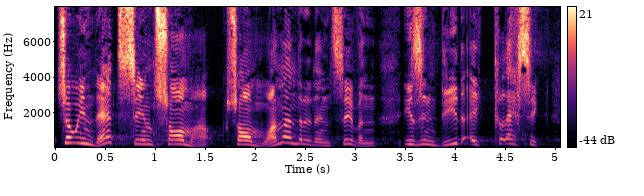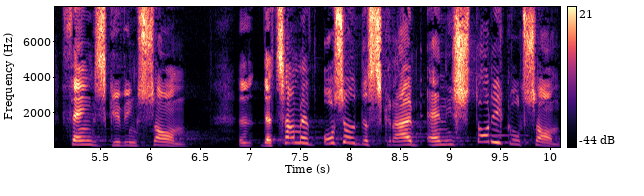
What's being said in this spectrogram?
So, in that sense, Psalm, Psalm 107 is indeed a classic thanksgiving psalm uh, that some have also described an historical psalm.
